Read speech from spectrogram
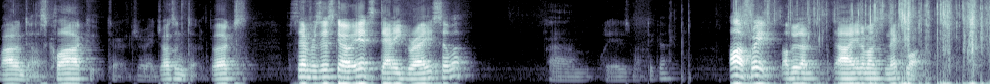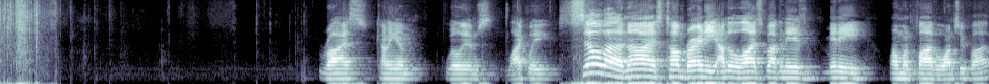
Martin, Dallas Clark, Jermaine Johnson, Tony Burks. San Francisco, it's Danny Gray, silver. Um, oh, sweet. I'll do that uh, in amongst the next lot. Rice, Cunningham, Williams, likely. Silver, nice. Tom Brady, under the lights, Buccaneers, mini 115 or 125. Um,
